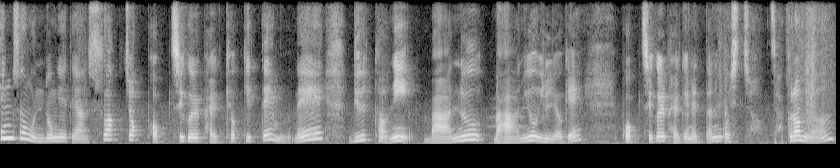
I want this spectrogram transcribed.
행성 운동에 대한 수학적 법칙을 밝혔기 때문에 뉴턴이 만유 만유 인력의 법칙을 발견했다는 것이죠. 자, 그러면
